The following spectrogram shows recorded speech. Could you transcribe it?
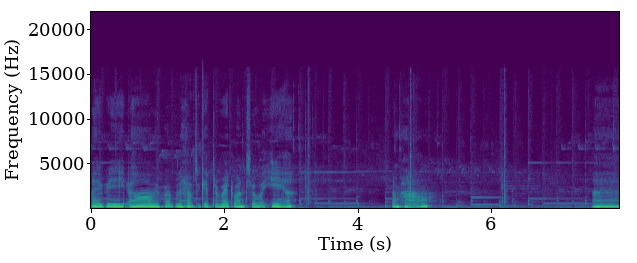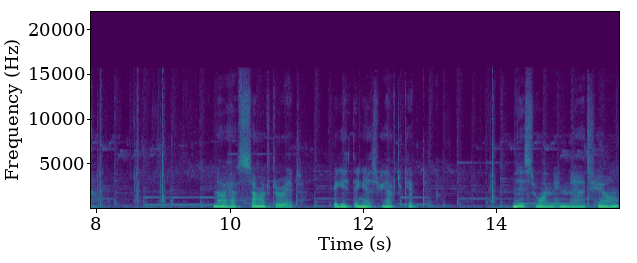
maybe, oh, we probably have to get the red ones over here. Somehow. Uh, now I have some of the red. Biggie thing is we have to get this one in there too.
